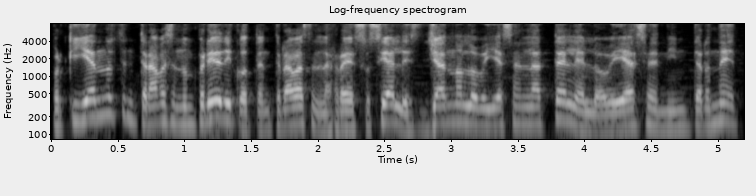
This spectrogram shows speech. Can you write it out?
porque ya no te entrabas en un periódico, te entrabas en las redes sociales, ya no lo veías en la tele, lo veías en internet.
